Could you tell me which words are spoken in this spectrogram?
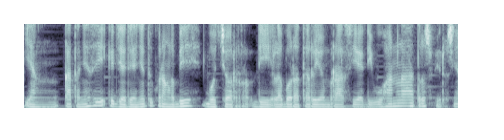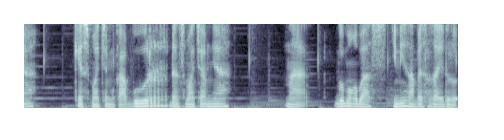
yang katanya sih kejadiannya tuh kurang lebih bocor di laboratorium rahasia di Wuhan lah, terus virusnya kayak semacam kabur dan semacamnya. Nah, gue mau ngebahas ini sampai selesai dulu.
